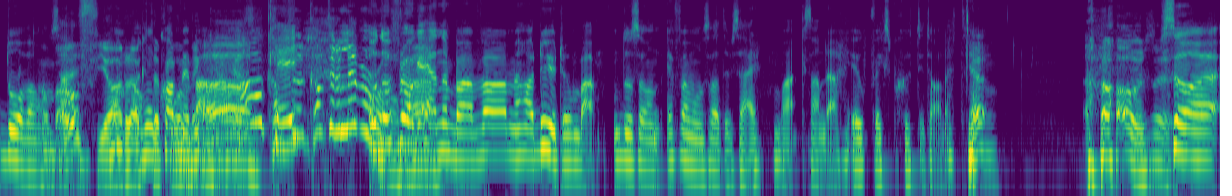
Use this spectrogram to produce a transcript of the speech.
Då var hon, Hon så bara, här, "Uff, jag hon, rökte hon kom på med mycket." bara, living room. Och då frågade jag henne bara, vad men har du gjort? Och hon bara, och då sa hon, jag får hon sa typ så här, hon bara, Cassandra, jag är uppväxt på 70-talet. Ja. oh shit. Så, ja.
